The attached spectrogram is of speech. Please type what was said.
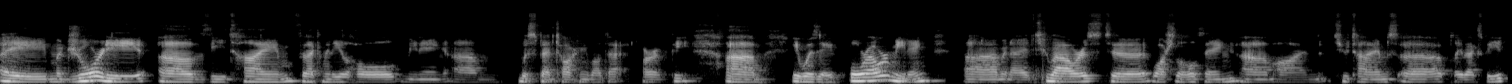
a majority of the time for that committee of the whole meeting um, was spent talking about that RFP. Um, it was a four-hour meeting, um, and I had two hours to watch the whole thing um, on two times uh, playback speed.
